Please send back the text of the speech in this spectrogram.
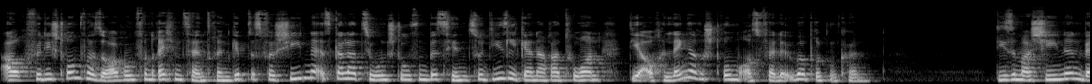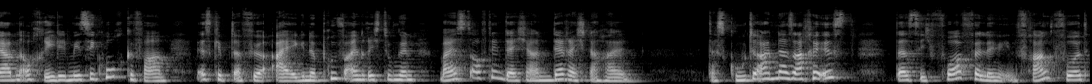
Auch für die Stromversorgung von Rechenzentren gibt es verschiedene Eskalationsstufen bis hin zu Dieselgeneratoren, die auch längere Stromausfälle überbrücken können. Diese Maschinen werden auch regelmäßig hochgefahren. Es gibt dafür eigene Prüfeinrichtungen, meist auf den Dächern der Rechnerhallen. Das Gute an der Sache ist, dass sich Vorfälle in Frankfurt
